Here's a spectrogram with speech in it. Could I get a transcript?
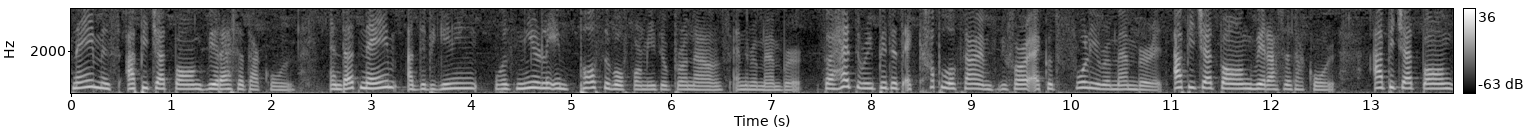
name is Apichatpong Weerasethakul, and that name at the beginning was nearly impossible for me to pronounce and remember. So I had to repeat it a couple of times before I could fully remember it. Apichatpong Weerasethakul. Apichatpong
